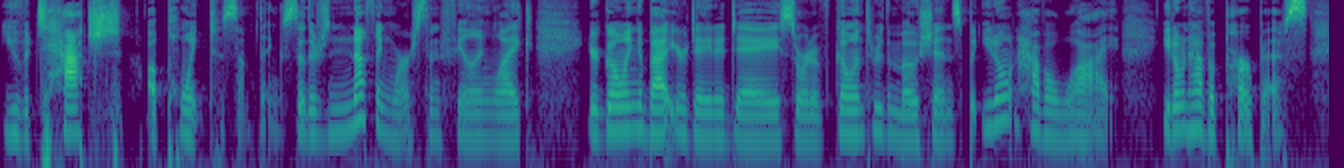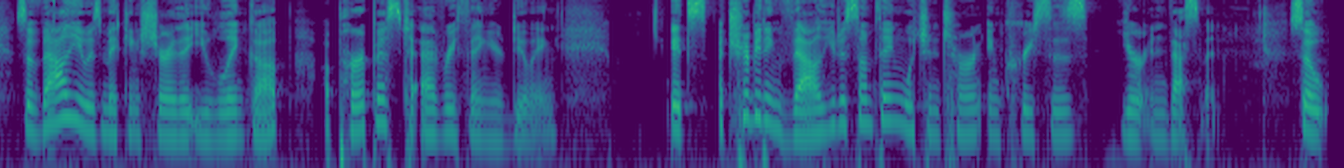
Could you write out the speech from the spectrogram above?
you've attached a point to something. So there's nothing worse than feeling like you're going about your day to day, sort of going through the motions, but you don't have a why. You don't have a purpose. So value is making sure that you link up a purpose to everything you're doing. It's attributing value to something, which in turn increases your investment. So,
